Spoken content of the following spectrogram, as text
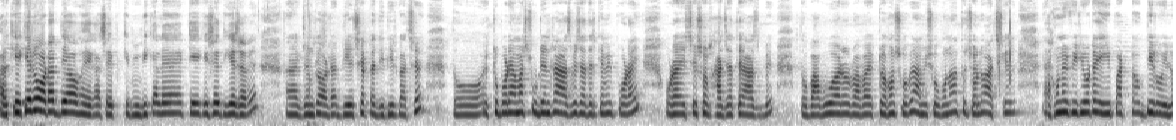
আর কেকেরও অর্ডার দেওয়া হয়ে গেছে। বিকালে কেক এসে দিয়ে যাবে। একজনকে অর্ডার দিয়েছে একটা দিদির কাছে। তো একটু পরে আমার স্টুডেন্টরা আসবে, যাদেরকে আমি পড়াই। ওরা এসে সব সাজাতে আসবে। তো বাবু আর ওর বাবা একটু এখন শোবে, আমি শোবো না। তো চলো আজকের এখনের ভিডিওটা এই পার্টটা অবধি রইল।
